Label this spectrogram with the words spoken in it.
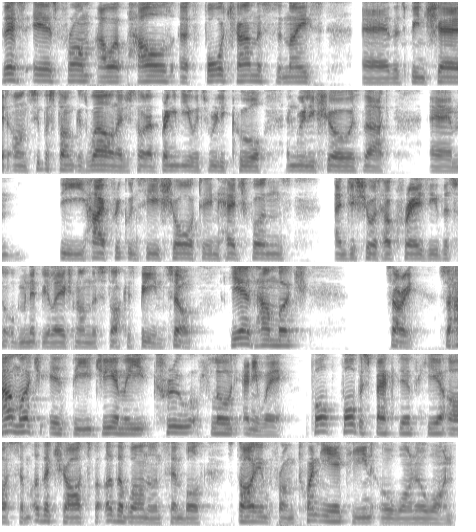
this is from our pals at 4chan. This is a nice uh, that's been shared on Superstonk as well, and I just thought I'd bring it to you. It's really cool and really shows that um, the high frequency short in hedge funds and just shows how crazy the sort of manipulation on the stock has been. So here's how much, sorry, so how much is the GME true float anyway? For, for perspective, here are some other charts for other well-known symbols starting from 2018-0101.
